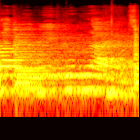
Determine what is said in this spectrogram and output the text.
Robin Lee Good Rides.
